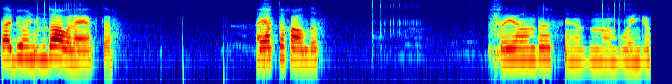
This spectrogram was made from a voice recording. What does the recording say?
Daha bir oyuncum daha var ayakta. Ayakta kaldı. Dayandı en azından bu oyuncu.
